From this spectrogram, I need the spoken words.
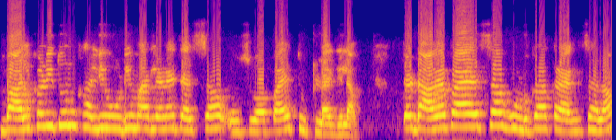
बाल्कनीतून खाली उडी मारल्याने त्याचा उजवा पाय तुटला गेला. तर डाव्या पायाचा गुडघा क्रॅक झाला.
